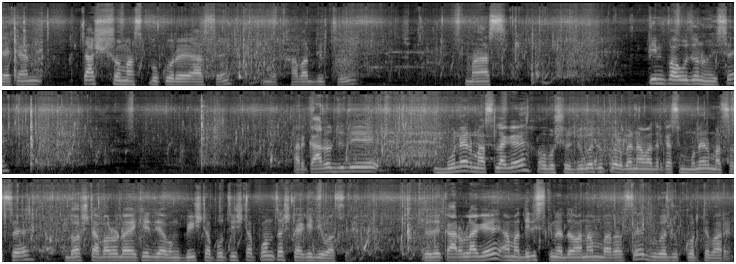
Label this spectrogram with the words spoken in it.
দেখেন, চারশো মাছ পুকুরে আছে খাবার দিচ্ছি। মাছ তিন পা ওজন হয়েছে। আর কারও যদি মনের মাছ লাগে, অবশ্যই যোগাযোগ করবেন, আমাদের কাছে মনের মাছ আছে, দশটা, বারোটা টাকা কেজি এবং বিশটা, পঁচিশটা, পঞ্চাশটা কেজিও আছে। যদি কারও লাগে, আমাদের স্ক্রিনে দেওয়া নাম্বার আছে, যোগাযোগ করতে পারেন।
